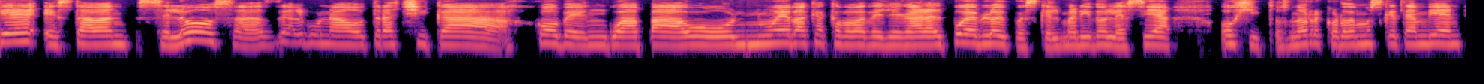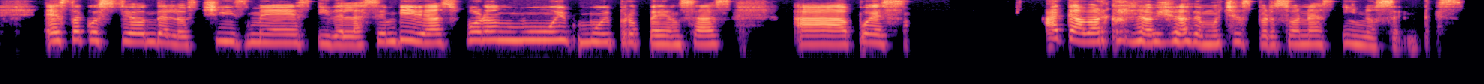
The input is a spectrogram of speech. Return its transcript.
que estaban celosas de alguna otra chica joven, guapa o nueva que acababa de llegar al pueblo y pues que el marido le hacía ojitos, ¿no? Recordemos que también esta cuestión de los chismes y de las envidias fueron muy, muy propensas a pues acabar con la vida de muchas personas inocentes.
